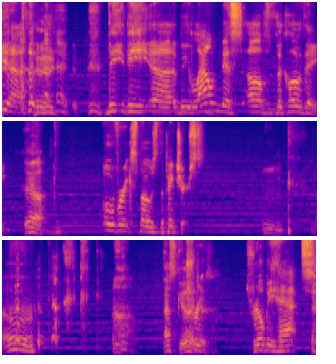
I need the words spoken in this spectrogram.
yeah, the the uh, the loudness of the clothing yeah. overexposed the pictures. Mm. Oh. Oh, that's good. Tri- trilby hats,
